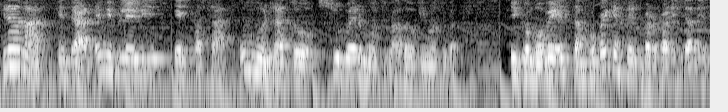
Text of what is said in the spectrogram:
y nada más entrar en mi playlist es pasar un buen rato súper motivado y motivado. Y como ves, tampoco hay que hacer barbaridades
